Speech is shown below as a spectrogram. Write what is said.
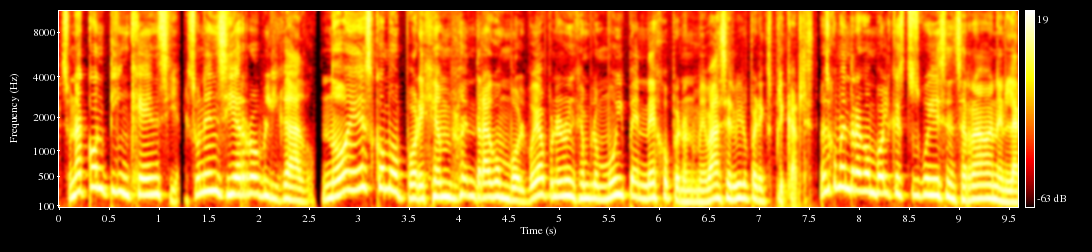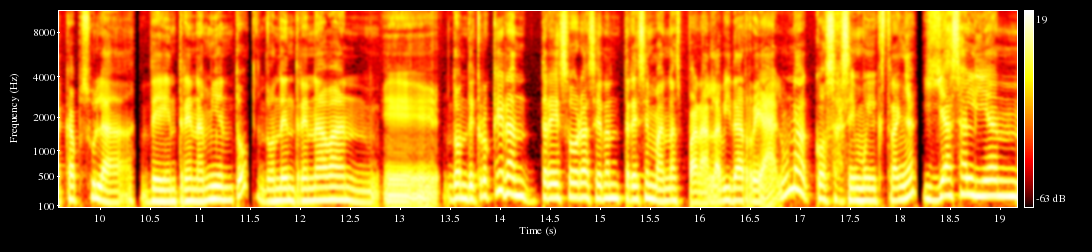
es una contingencia, es un encierro obligado. No es como, por ejemplo, en Dragon Ball. Voy a poner un ejemplo muy pendejo, pero me va a servir para explicarles. No es como en Dragon Ball que estos güeyes se encerraban en la cápsula de entrenamiento, donde entrenaban, eh, donde creo que eran tres horas, eran tres semanas para la vida real, una cosa así muy extraña, y ya salían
